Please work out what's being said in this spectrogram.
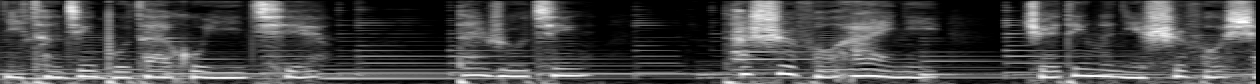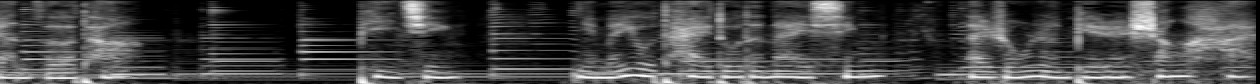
你曾经不在乎一切，但如今，他是否爱你，决定了你是否选择他。毕竟，你没有太多的耐心来容忍别人伤害。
